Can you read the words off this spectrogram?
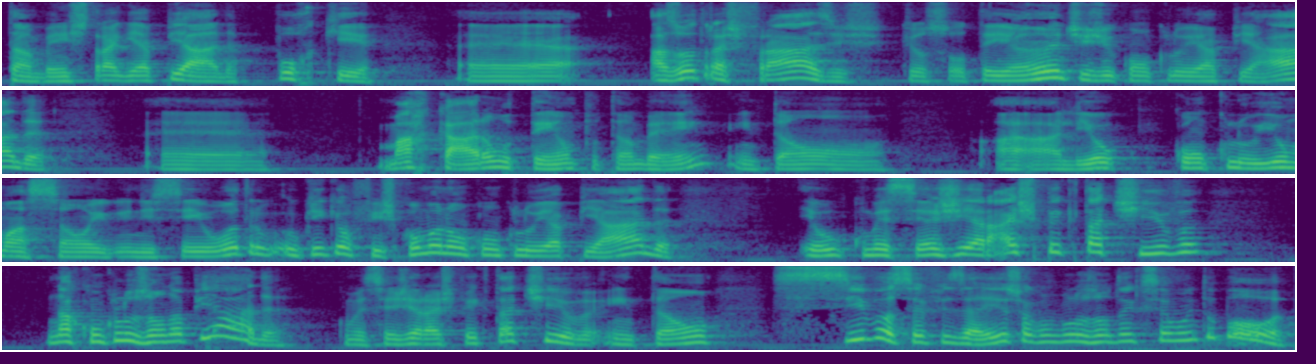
Também estraguei a piada. Por quê? É, as outras frases que eu soltei antes de concluir a piada é, marcaram o tempo também. Então, ali eu concluí uma ação e iniciei outra. O que, que eu fiz? Como eu não concluí a piada, eu comecei a gerar expectativa na conclusão da piada. Comecei a gerar expectativa. Então, se você fizer isso, a conclusão tem que ser muito boa.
